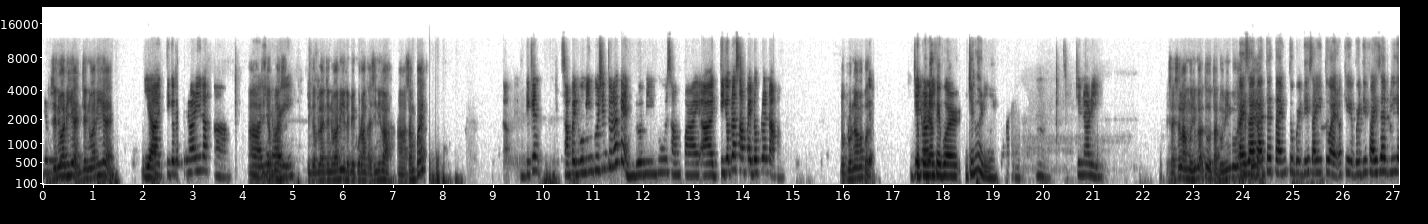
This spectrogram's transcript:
Minggu. Januari kan? Januari kan? Ah, Ya. 13 Januari lah. Ah. Ah, Ah, 13 Januari. 13 Januari lebih kurang kat sinilah. Ah, sampai Dia kan sampai 2 minggu macam tu lah kan? 2 minggu sampai ah 13 sampai 26 26 apa? 26 Januari. Februari. Januari. Hmm. Januari. Saya rasa lama juga tu, tak 2 minggu kan? Faizal Lebih kan? kata time tu birthday saya tu kan. Okay, birthday Faizal bila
